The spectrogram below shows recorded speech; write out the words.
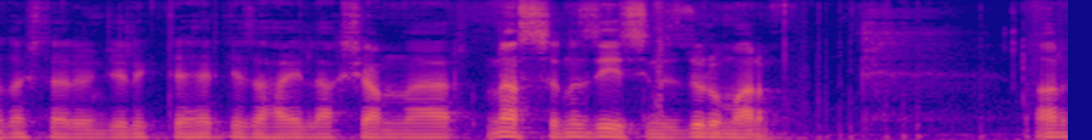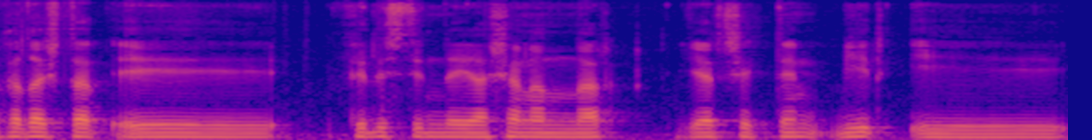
Arkadaşlar öncelikle herkese hayırlı akşamlar. Nasılsınız? İyisinizdir umarım. Arkadaşlar eee, Filistin'de yaşananlar gerçekten bir eee,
